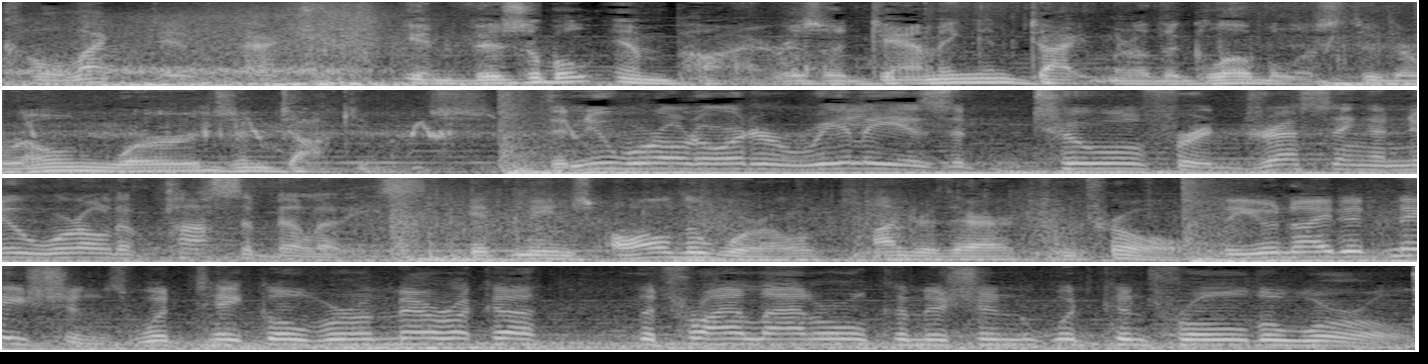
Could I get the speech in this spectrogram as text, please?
collective action. Invisible Empire is a damning indictment of the globalists through their own words and documents. The new world order really is a tool for addressing a new world of possibilities. It means all the world under their control. The United Nations would take over America. The Trilateral Commission would control the world.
